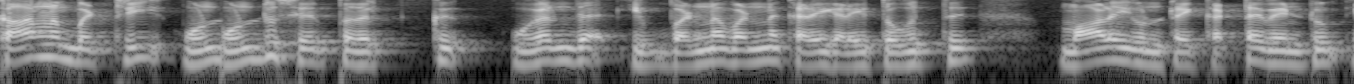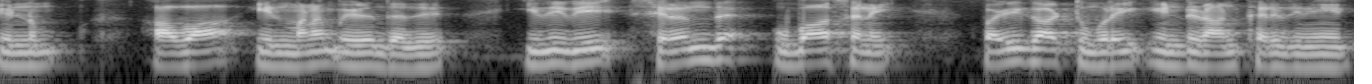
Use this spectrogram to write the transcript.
காரணம் பற்றி ஒன் ஒன்று சேர்ப்பதற்கு உகந்த இவ்வண்ண வண்ண கதைகளை தொகுத்து மாலை ஒன்றை கட்ட வேண்டும் என்னும் அவா என் மனம் எழுந்தது. இதுவே சிறந்த உபாசனை வழிகாட்டு முறை என்று நான் கருதினேன்.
